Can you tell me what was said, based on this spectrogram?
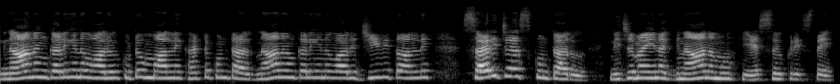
జ్ఞానం కలిగిన వారు కుటుంబాలని కట్టుకుంటారు. జ్ఞానం కలిగిన వారి జీవితాల్ని సరి చేసుకుంటారు నిజమైన జ్ఞానము యేసుక్రీస్తే.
